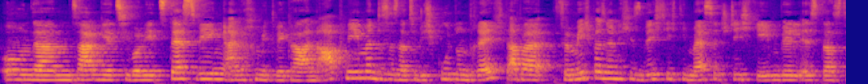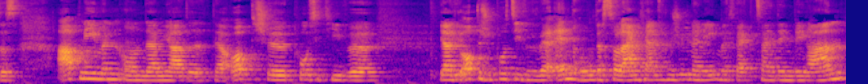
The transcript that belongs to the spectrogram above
und ähm, sagen jetzt, sie wollen jetzt deswegen einfach mit vegan abnehmen. Das ist natürlich gut und recht, aber für mich persönlich ist wichtig, die Message, die ich geben will, ist, dass das Abnehmen und ähm, ja, der, der, optische positive, ja, die optische positive Veränderung, das soll eigentlich einfach ein schöner Nebeneffekt sein, denn vegan,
